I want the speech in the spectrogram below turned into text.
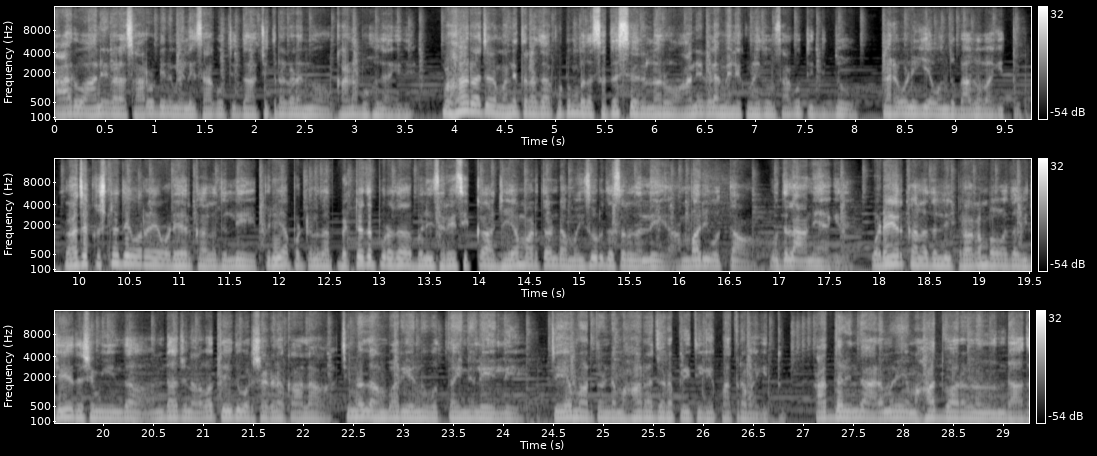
ಆರು ಆನೆಗಳ ಸಾರೋಟಿನ ಮೇಲೆ ಸಾಗುತ್ತಿದ್ದ ಚಿತ್ರಗಳನ್ನು ಕಾಣಬಹುದಾಗಿದೆ. ಮಹಾರಾಜರ ಮನೆತನದ ಕುಟುಂಬದ ಸದಸ್ಯರೆಲ್ಲರೂ ಆನೆಗಳ ಮೇಲೆ ಕುಳಿತು ಸಾಗುತ್ತಿದ್ದುದು ಮೆರವಣಿಗೆಯ ಒಂದು ಭಾಗವಾಗಿತ್ತು. ರಾಜ ಕೃಷ್ಣದೇವರಾಯ ಒಡೆಯರ್ ಕಾಲದಲ್ಲಿ ಪಿರಿಯಾಪಟ್ಟಣದ ಬೆಟ್ಟದಪುರದ ಬಳಿ ಸೆರೆ ಸಿಕ್ಕ ಜಯಮಾರ್ತಾಂಡ ಮೈಸೂರು ದಸರಾದಲ್ಲಿ ಅಂಬಾರಿ ಹೊತ್ತ ಮೊದಲ ಆನೆಯಾಗಿದೆ. ಒಡೆಯರ್ ಕಾಲದಲ್ಲಿ ಪ್ರಾರಂಭವಾದ ವಿಜಯದಶಮಿಯಿಂದ ಅಂದಾಜು ನಲವತ್ತೈದು ವರ್ಷಗಳ ಕಾಲ ಚಿನ್ನದ ಅಂಬಾರಿಯನ್ನು ಹೊತ್ತ ಹಿನ್ನೆಲೆಯಲ್ಲಿ ಜಯಮಾರ್ತಾಂಡ ಮಹಾರಾಜರ ಪ್ರೀತಿಗೆ ಪಾತ್ರವಾಗಿತ್ತು. ಆದ್ದರಿಂದ ಅರಮನೆಯ ಮಹಾದ್ವಾರಗಳಲ್ಲೊಂದಾದ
